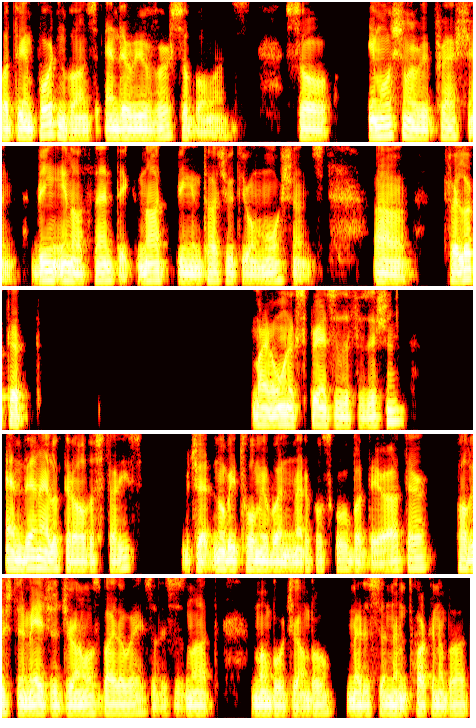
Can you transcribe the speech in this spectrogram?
but the important ones and the reversible ones. So emotional repression, being inauthentic, not being in touch with your emotions. Uh, if I looked at my own experience as a physician, and then I looked at all the studies, which had, nobody told me about in medical school, but they're out there, published in major journals, by the way. So this is not mumbo jumbo medicine I'm talking about.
